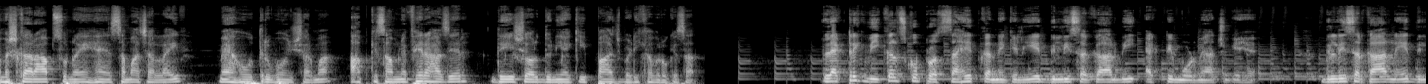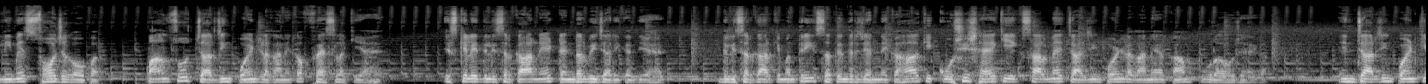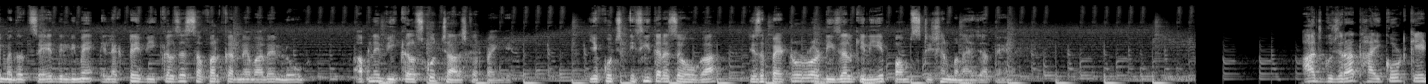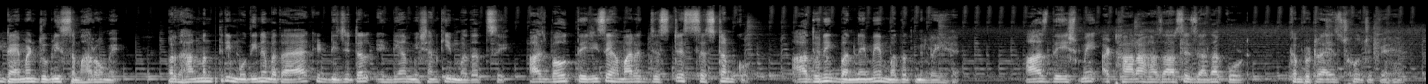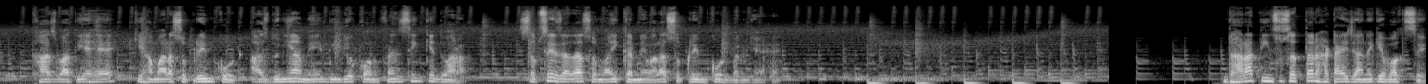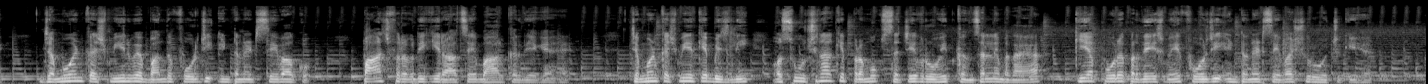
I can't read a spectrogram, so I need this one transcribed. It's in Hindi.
नमस्कार, आप सुन रहे हैं समाचार लाइव। मैं हूँ त्रिभुवन शर्मा, आपके सामने फिर हाजिर देश और दुनिया की पाँच बड़ी खबरों के साथ। इलेक्ट्रिक व्हीकल्स को प्रोत्साहित करने के लिए दिल्ली सरकार भी एक्टिव मोड में आ चुकी है। दिल्ली सरकार ने दिल्ली में 100 जगहों पर 500 चार्जिंग पॉइंट लगाने का फैसला किया है। इसके लिए दिल्ली सरकार ने टेंडर भी जारी कर दिया है। दिल्ली सरकार के मंत्री सत्येंद्र जैन ने कहा कि कोशिश है कि एक साल में चार्जिंग पॉइंट लगाने का काम पूरा हो जाएगा। इन चार्जिंग पॉइंट की मदद से दिल्ली में इलेक्ट्रिक व्हीकल से सफ़र करने वाले लोग अपने व्हीकल्स को चार्ज कर पाएँगे। ये कुछ इसी तरह से होगा जैसे पेट्रोल और डीजल के लिए पंप स्टेशन बनाए जाते हैं। आज गुजरात हाईकोर्ट के डायमंड जुबली समारोह में प्रधानमंत्री मोदी ने बताया कि डिजिटल इंडिया मिशन की मदद से आज बहुत तेज़ी से हमारे जस्टिस सिस्टम को आधुनिक बनने में मदद मिल रही है। आज देश में 18,000 से ज़्यादा कोर्ट कंप्यूटराइज्ड हो चुके हैं। खास बात यह है कि हमारा सुप्रीम कोर्ट आज दुनिया में वीडियो कॉन्फ्रेंसिंग के द्वारा सबसे ज़्यादा सुनवाई करने वाला सुप्रीम कोर्ट बन गया है। धारा 370 हटाए जाने के वक्त से जम्मू एंड कश्मीर में बंद 4G इंटरनेट सेवा को 5 फरवरी की रात से बहाल कर दिया गया है। जम्मू एंड कश्मीर के बिजली और सूचना के प्रमुख सचिव रोहित कंसल ने बताया कि अब पूरे प्रदेश में 4G इंटरनेट सेवा शुरू हो चुकी है।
